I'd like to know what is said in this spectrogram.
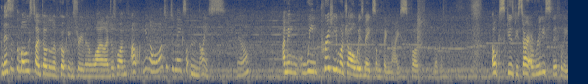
This is the most I've done on a cooking stream in a while. I just want, I, you know, I wanted to make something nice, you know? I mean, we pretty much always make something nice, but look. Oh, excuse me, sorry, I'm really sniffly.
